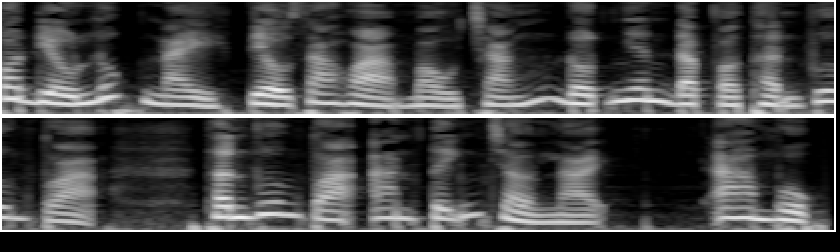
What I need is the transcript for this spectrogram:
Có điều lúc này tiểu gia hỏa màu trắng đột nhiên đập vào thần vương tọa. Thần vương tọa an tĩnh trở lại. A Mục...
